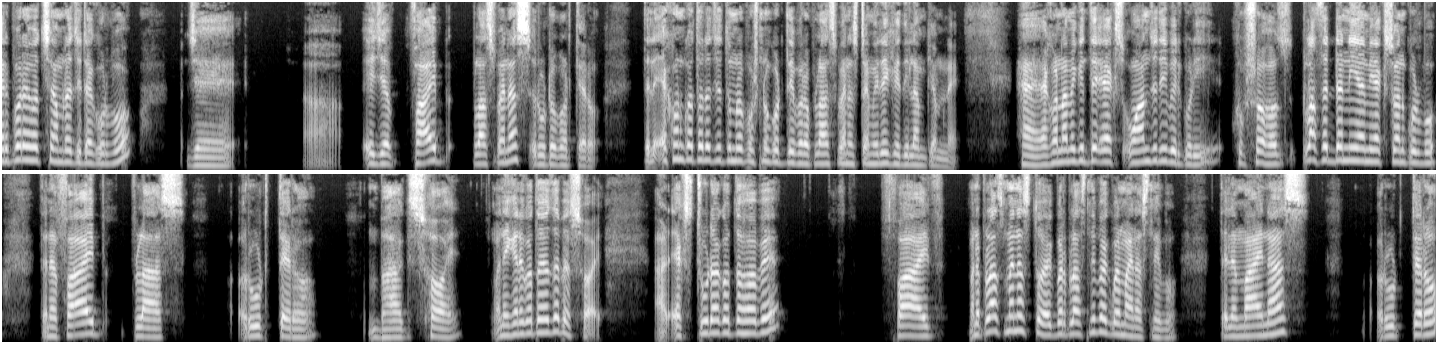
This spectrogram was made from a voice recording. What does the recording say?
এরপরে হচ্ছে আমরা যেটা করব যে এই যে five plus minus root over তেরো। তাহলে এখন কথা হলো যে তোমরা প্রশ্ন করতে পারো প্লাস মাইনাসটা আমি রেখে দিলাম কেমনে? হ্যাঁ এখন আমি কিন্তু এক্স ওয়ান যদি বের করি, খুব সহজ প্লাসেরটা নিয়ে আমি এক্স ওয়ান করব, তাহলে ফাইভ প্লাস রুট তেরো ভাগ ছয় মানে এখানে কত হয়ে যাবে? ছয়। আর এক্স টুটা কত হবে? ফাইভ মানে প্লাস মাইনাস তো, একবার প্লাস নেব, একবার মাইনাস নেব। তাহলে মাইনাস রুট তেরো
